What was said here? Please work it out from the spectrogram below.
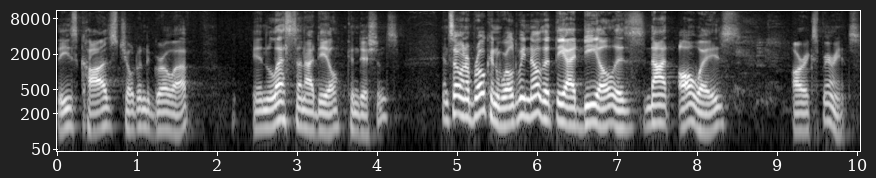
these cause children to grow up in less than ideal conditions. And so, in a broken world, we know that the ideal is not always our experience.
